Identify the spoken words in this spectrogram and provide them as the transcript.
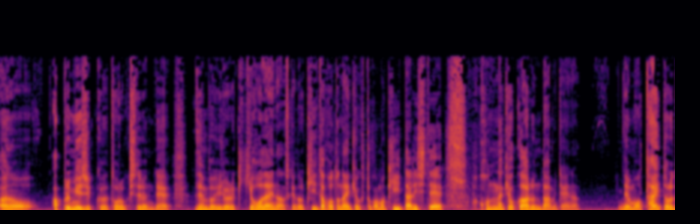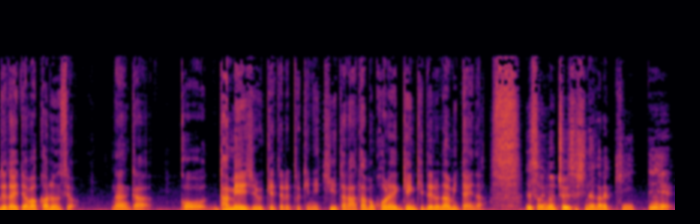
あ、あの、Apple Music 登録してるんで、全部いろいろ聞き放題なんですけど、聞いたことない曲とかも聞いたりして、こんな曲あるんだ、みたいな。でもタイトルで大体わかるんですよ。なんか、こう、ダメージ受けてる時に聞いたら、多分これ元気出るな、みたいな。で、そういうのをチョイスしながら聞いて、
